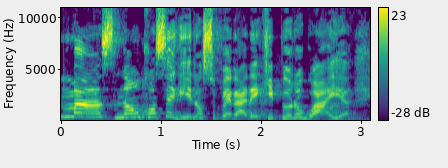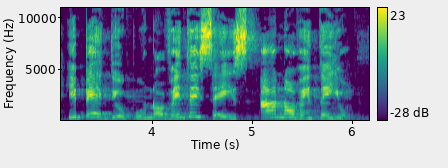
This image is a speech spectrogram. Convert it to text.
mas não conseguiram superar a equipe uruguaia e perdeu por 96 a 91.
